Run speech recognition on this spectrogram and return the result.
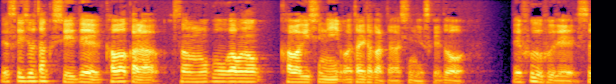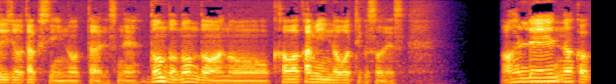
で、水上タクシーで川から、その向こう側の川岸に渡りたかったらしいんですけど、で、夫婦で水上タクシーに乗ったらですね、どんどんどんどんあの、川上に登っていくそうです。あれ、なんか、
